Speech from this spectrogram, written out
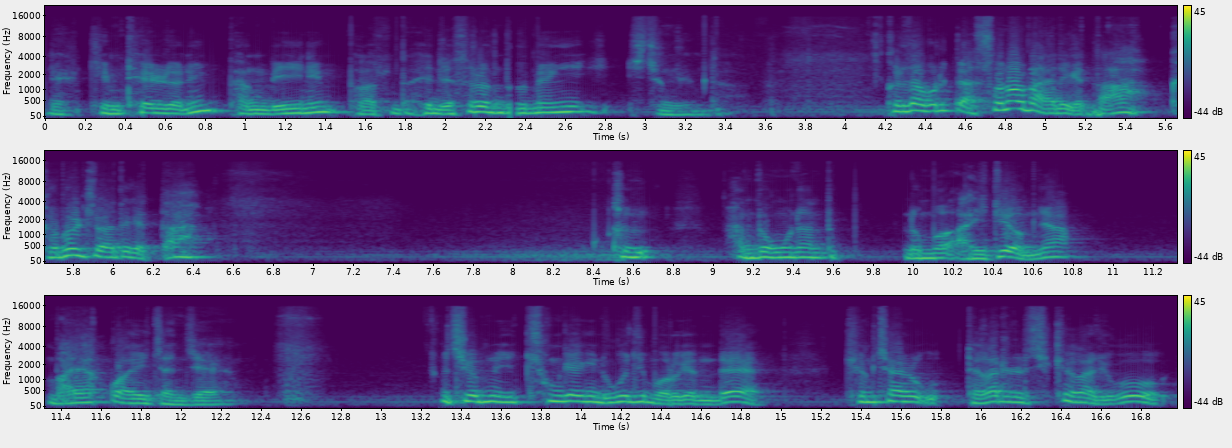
네, 김태일님, 박미희님, 반갑습니다. 현재 32명이 시청 중입니다. 그러다 보니까 손을 봐야 되겠다. 겁을 줘야 되겠다. 그 한동훈한테 너무 아이디어 없냐? 마약과의 전쟁. 지금 이 총경이 누군지 모르겠는데 경찰 대가리를 시켜가지고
